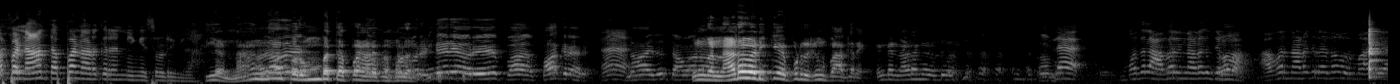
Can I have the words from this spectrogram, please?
அப்ப நான் தப்பா நடக்கிறேன்னு நீங்க சொல்றீங்களா? இல்ல நான் தான் இப்ப ரொம்ப தப்பா நடப்பேன் போல. ரெண்டு பேரையும் அவரு பா- பாக்குறாரு. நான் எதுவும் தவா உங்க நடவடிக்கை எப்படி இருக்குன்னு பாக்குறேன். எங்க நடங்க. இல்ல முதல்ல அவர் நடக்க சொல்லுவான். அவர் நடக்கிறதா ஒரு மாதிரியா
